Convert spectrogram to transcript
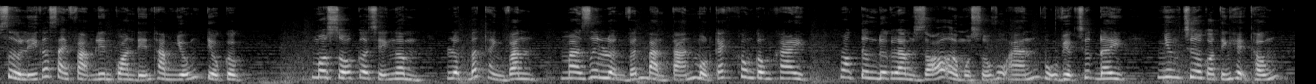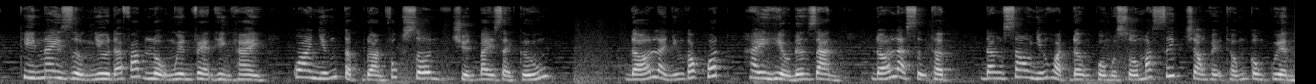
xử lý các sai phạm liên quan đến tham nhũng tiêu cực. Một số cơ chế ngầm, luật bất thành văn mà dư luận vẫn bàn tán một cách không công khai hoặc từng được làm rõ ở một số vụ án, vụ việc trước đây nhưng chưa có tính hệ thống, thì nay dường như đã phát lộ nguyên vẹn hình hài qua những tập đoàn Phúc Sơn chuyến bay giải cứu. Đó là những góc khuất hay hiểu đơn giản, đó là sự thật đằng sau những hoạt động của một số mắt xích trong hệ thống công quyền.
